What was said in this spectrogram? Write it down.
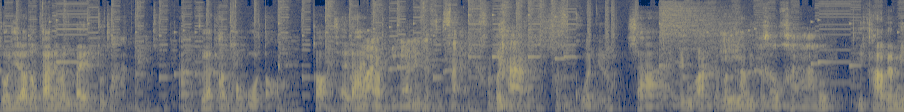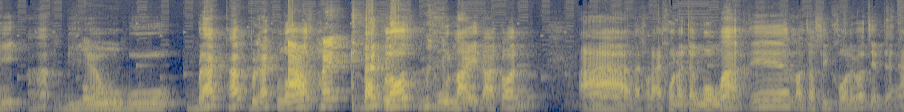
ตัวที่เราต้องการให้มันไปสุสานอ่าเพื่อทำคอมโบต่อ ก็ใช้ได้ว่าครับจะมีการเล่นกับสุสานค่อนเฮ้ยข้างพอสมควรอยู่เนาะใช่ในผู้อ่านจะค่อนเอ๊ะข้างที่จะขาวขาวสีขาวแบบนี้อะบู BL บู Black ครับ Black ๆอ้าว Rose เฮ้ย Black Rose Moonlight Dragon อ่าหลายหลายคนอาจจะงงว่า เอ๊ะเราจะซิงโครเลเวล7ยังไง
